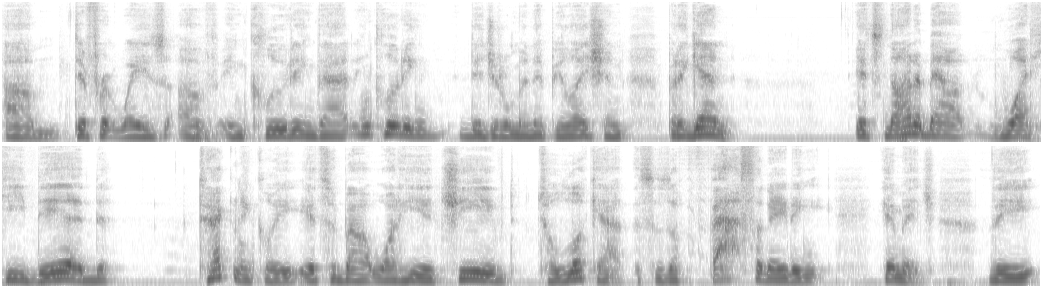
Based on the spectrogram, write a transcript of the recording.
Um, different ways of including that, including digital manipulation. But again, it's not about what he did technically, it's about what he achieved to look at. This is a fascinating image. The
